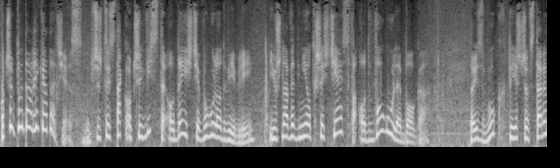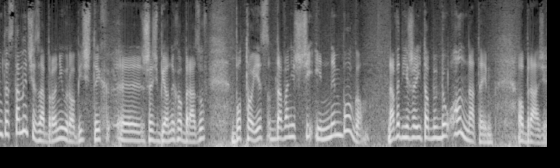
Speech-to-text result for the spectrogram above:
O czym tu dalej gadać jest? No przecież to jest tak oczywiste odejście w ogóle od Biblii, już nawet nie od chrześcijaństwa, od w ogóle Boga. To jest Bóg, jeszcze w Starym Testamencie zabronił robić tych e, rzeźbionych obrazów, bo to jest oddawanie czci innym Bogom. Nawet jeżeli to by był On na tym obrazie.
